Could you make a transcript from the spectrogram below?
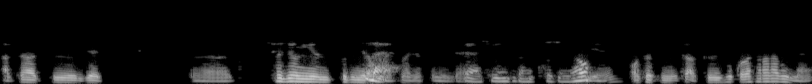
아까 그 이제 어, 최정윤 부진이라고 네. 말씀하셨었는데 네, 그다음에 보시면 예 어떻습니까? 그 효과가 살아나고 있나요?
